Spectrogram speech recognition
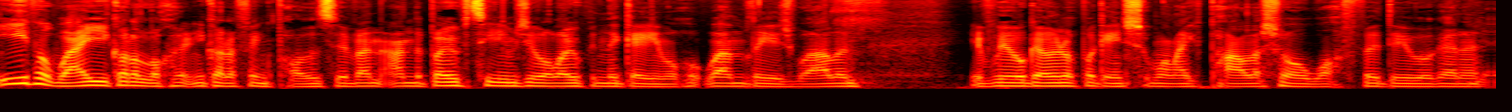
either way, you've got to look at it and you've got to think positive. And, and the both teams who will open the game up at Wembley as well. And if we were going up against someone like Palace or Watford who were going to,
